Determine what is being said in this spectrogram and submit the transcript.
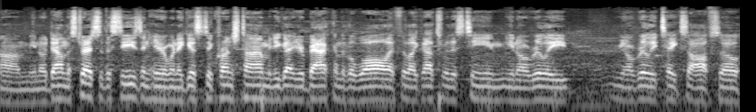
Um, you know, down the stretch of the season here, when it gets to crunch time and you got your back into the wall, I feel like that's where this team, you know, really, you know, really takes off. So,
